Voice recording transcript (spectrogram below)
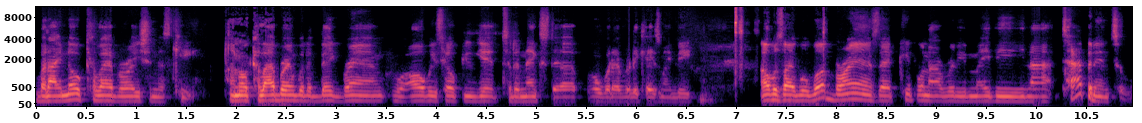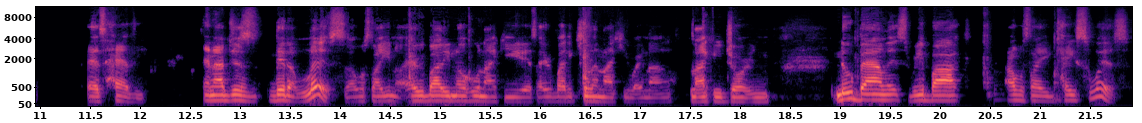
but I know collaboration is key. I know collaborating with a big brand will always help you get to the next step or whatever the case may be. I was like, well, what brands that people not really maybe not tapping into as heavy? And I just did a list. I was like, you know, everybody know who Nike is. Everybody killing Nike right now. Nike, Jordan, New Balance, Reebok. I was like, K Swiss.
